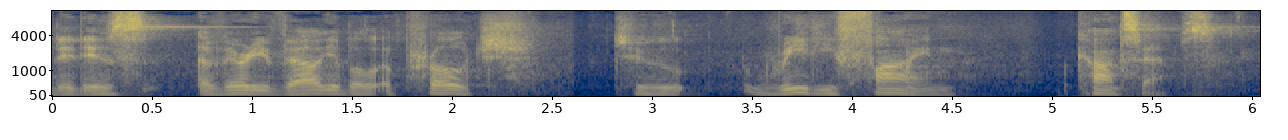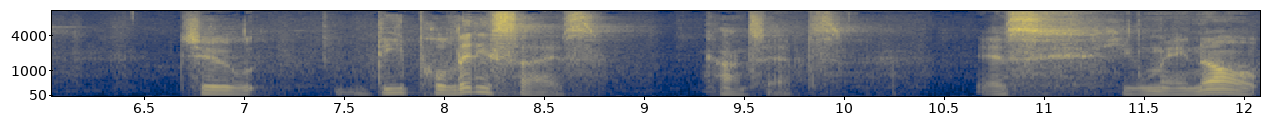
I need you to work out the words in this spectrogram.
It is a very valuable approach to redefine concepts, to depoliticize concepts. As you may know,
